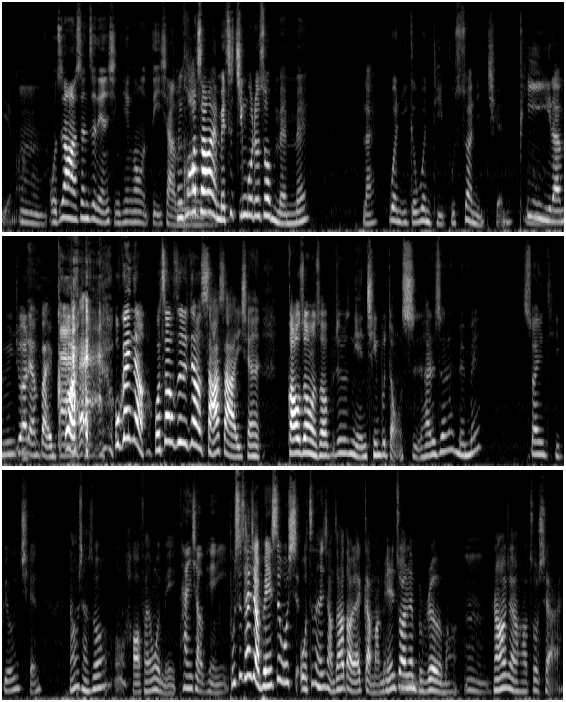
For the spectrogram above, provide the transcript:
爷吗？嗯，我知道，甚至连行天宫的地下很夸张哎，每次经过就说妹妹，来问一个问题，不算你钱，屁啦，明明就要两百 块。我跟你讲，我上次就这样傻傻，以前高中的时候不就是年轻不懂事，他就说来妹妹，算一题不用钱。然后我想说，哦，好，反正我也没贪小便宜，不是贪小便宜，是我我真的很想知道他到底在干嘛。每天坐在那边不热吗？嗯，然后讲好坐下来，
